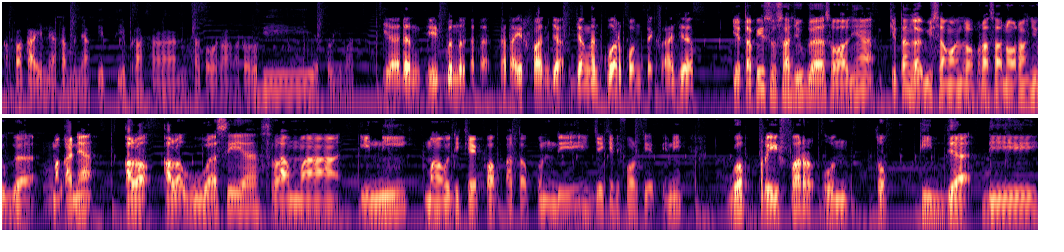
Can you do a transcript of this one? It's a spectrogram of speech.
Apakah ini akan menyakiti perasaan satu orang atau lebih atau gimana? ya dan ini bener kata kata Irfan ja- jangan keluar konteks aja Ya tapi susah juga soalnya kita nggak bisa ngontrol perasaan orang juga. Hmm. Makanya kalau kalau gua sih ya selama ini mau di K-pop ataupun di JKT48 ini, gue prefer untuk tidak di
